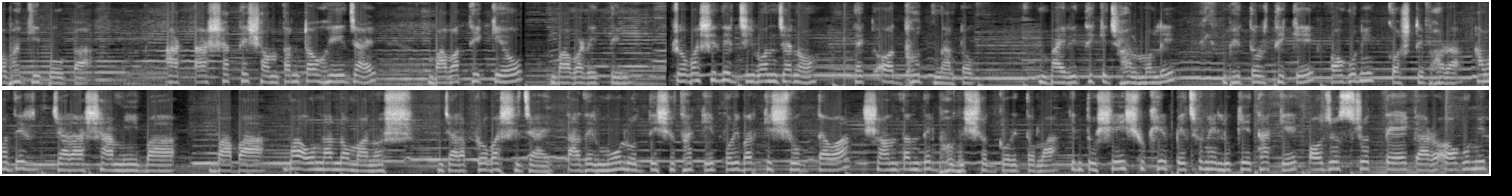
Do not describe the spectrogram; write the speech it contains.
অভাগী বউটা। আর তার সাথে সন্তানটাও হয়ে যায় বাবা থেকেও বাবার এতিম প্রবাসীদের জীবন যেন এক অদ্ভুত নাটক। বাইরে থেকে ঝলমলে, ভেতর থেকে অগণিত কষ্টে ভরা। আমাদের যারা স্বামী বা বাবা বা অন্যান্য মানুষ যারা প্রবাসে যায়, তাদের মূল উদ্দেশ্য থাকে পরিবারকে সুখ দেওয়া, সন্তানদের ভবিষ্যৎ গড়ে তোলা। কিন্তু সেই সুখের পেছনে লুকিয়ে থাকে অজস্র ত্যাগ আর অগণিত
